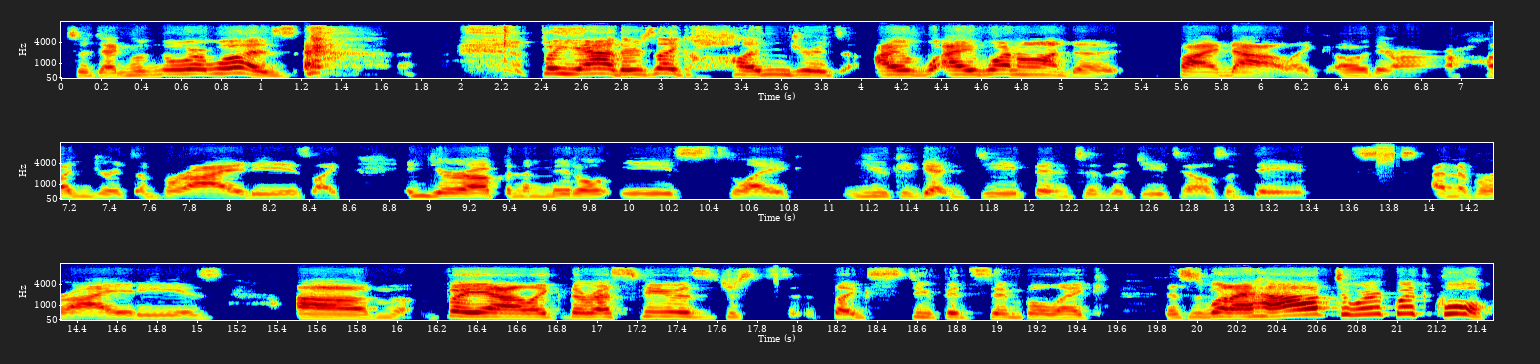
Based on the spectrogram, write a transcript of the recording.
So Deglet Noor it was. but yeah, there's like hundreds. I I went on to find out like oh there are hundreds of varieties like in Europe and the Middle East like you could get deep into the details of dates and the varieties. Um, but yeah, like the recipe was just like stupid simple. Like this is what I have to work with. Cool,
